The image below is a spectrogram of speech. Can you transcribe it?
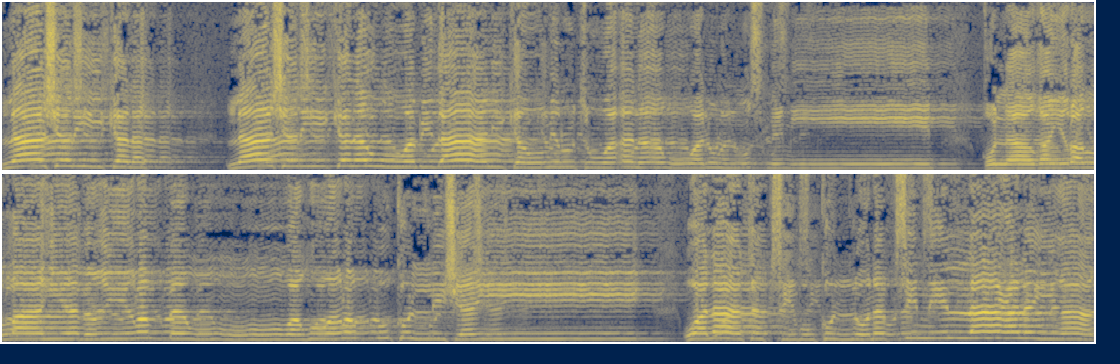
لا شريك له لا شريك له وبذلك أمرت وأنا أول المسلمين. قل غير الله يبغي ربا وهو رب كل شيء ولا تكسب كل نفس إلا عليها.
